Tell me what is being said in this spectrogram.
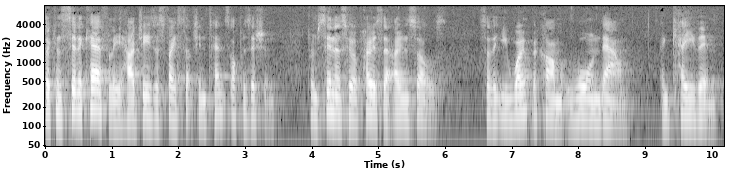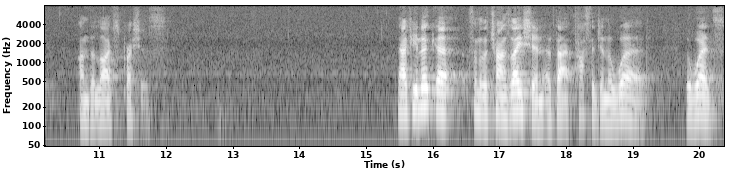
So consider carefully how Jesus faced such intense opposition from sinners who oppose their own souls, so that you won't become worn down and cave in under life's pressures. Now, if you look at some of the translation of that passage in the Word, the words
